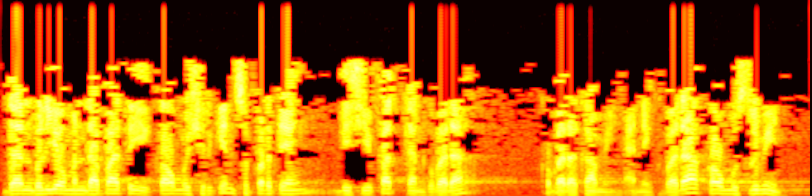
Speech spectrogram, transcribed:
dan beliau mendapati kaum musyrikin seperti yang disifatkan kepada kepada kami. Yakni kepada kaum muslimin.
